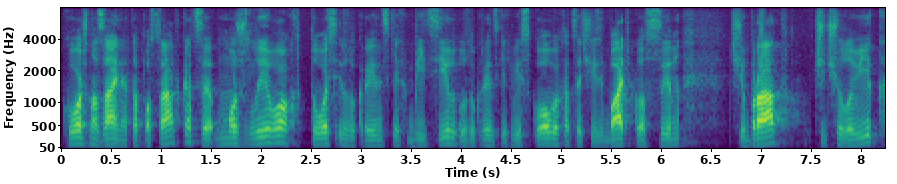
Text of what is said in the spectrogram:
кожна зайнята посадка це можливо хтось із українських бійців, з українських військових, а це чийсь батько, син чи брат, чи чоловік,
